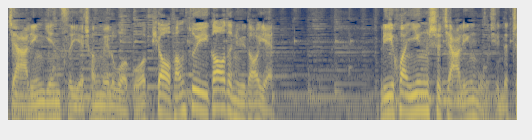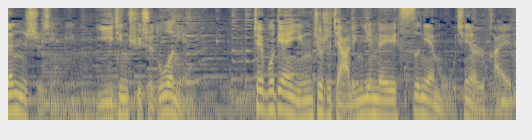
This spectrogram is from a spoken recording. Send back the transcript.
贾玲因此也成为了我国票房最高的女导演。李焕英是贾玲母亲的真实姓名，已经去世多年。这部电影就是贾玲因为思念母亲而拍的，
